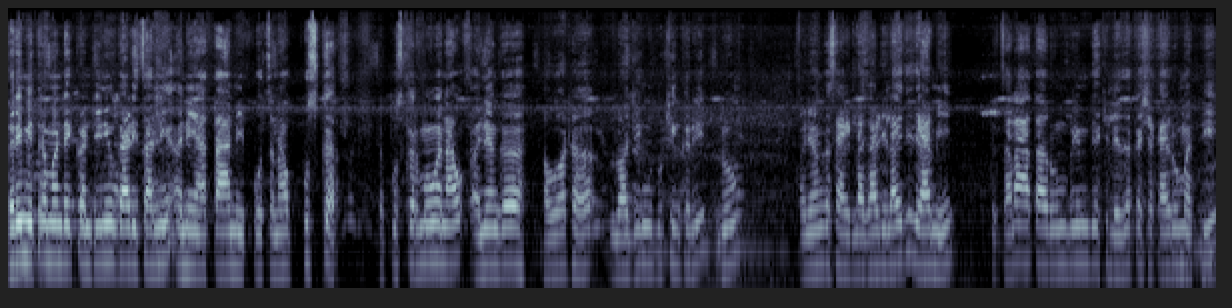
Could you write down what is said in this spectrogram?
तरी मित्रमंडळी कंटिन्यू गाडी चालली आणि आता आम्ही पोचणार पुष्कर. तर पुष्कर मग नाव आणि अंग हवठ लॉजिंग बुकिंग करी रूम आणि अंग साईडला गाडी लावते आम्ही. तर चला आता रूम बिम देखील कशा काय रूम ती.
